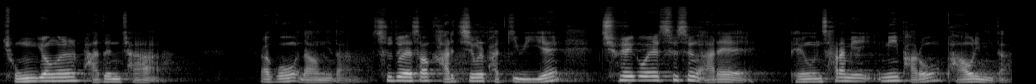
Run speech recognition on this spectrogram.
존경을 받은 자라고 나옵니다. 수도에서 가르침을 받기 위해 최고의 스승 아래 배운 사람이 바로 바울입니다.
